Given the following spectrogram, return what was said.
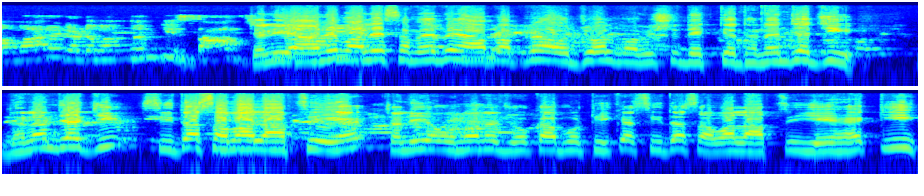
हमारे गठबंधन की साथ चलिए आने वाले समय में आप अपना उज्जवल भविष्य देखते हैं। धनंजय जी धनंजय जी सीधा सवाल आपसे है। चलिए उन्होंने जो कहा वो ठीक है। सीधा सवाल आपसे ये है कि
